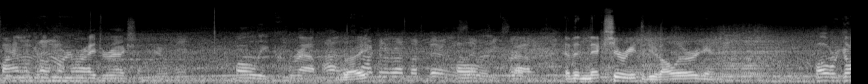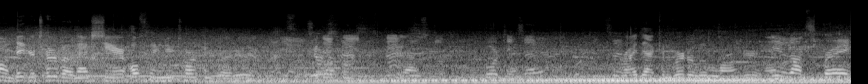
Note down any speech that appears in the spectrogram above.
finally going in the right direction, dude. Holy crap. Right? Holy crap. And then next year we get to do it all over again. Well, we're going bigger turbo next year. Hopefully, a new torque converter. We definitely. Ride that converter a little longer. and then on spray.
